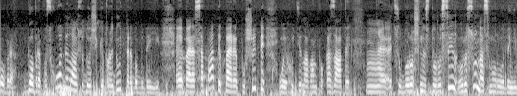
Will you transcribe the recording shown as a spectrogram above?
добре, добре посходила. Ось дощики пройдуть, треба буде її е, пересапати, перепушити. Ой, хотіла вам показати е, цю борошнисту роси- росу на смородині.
